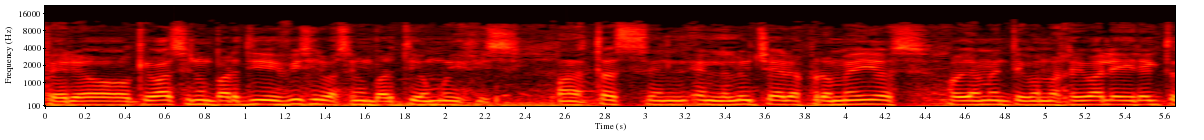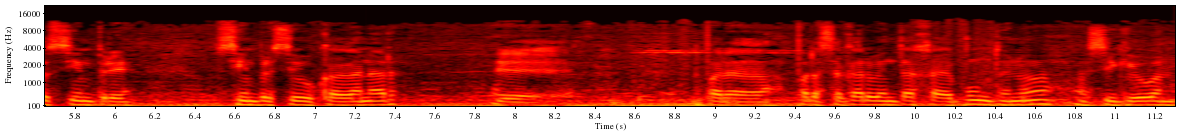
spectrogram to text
pero que va a ser un partido difícil, va a ser un partido muy difícil. Cuando estás en, la lucha de los promedios, obviamente con los rivales directos siempre, siempre se busca ganar. Eh, para, para, sacar ventaja de puntos, ¿no? Así que bueno,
